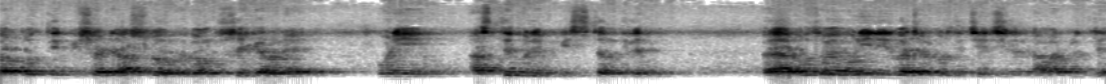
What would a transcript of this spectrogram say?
সম্পত্তির বিষয়টা আসলো এবং সেই কারণে উনি আস্তে করে পিস্টান দিলেন। প্রথমে উনি নির্বাচন করতে চেয়েছিলেন আমার বিরুদ্ধে।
